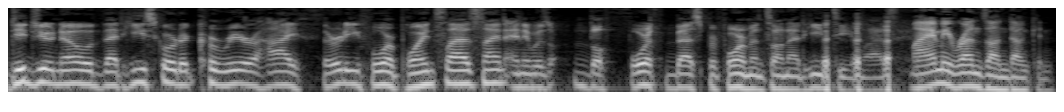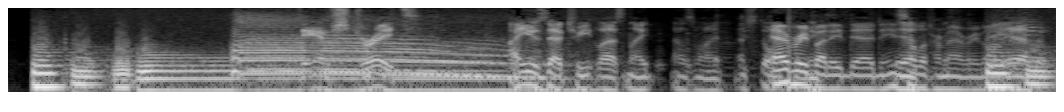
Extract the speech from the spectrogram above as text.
Did you know that he scored a career high thirty four points last night, and it was the fourth best performance on that Heat team last? Miami runs on Duncan. Damn straight. I used that tweet last night. That was mine. You stole it from me. Everybody did. He Yeah. stole it from everybody. Yeah. Damn!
